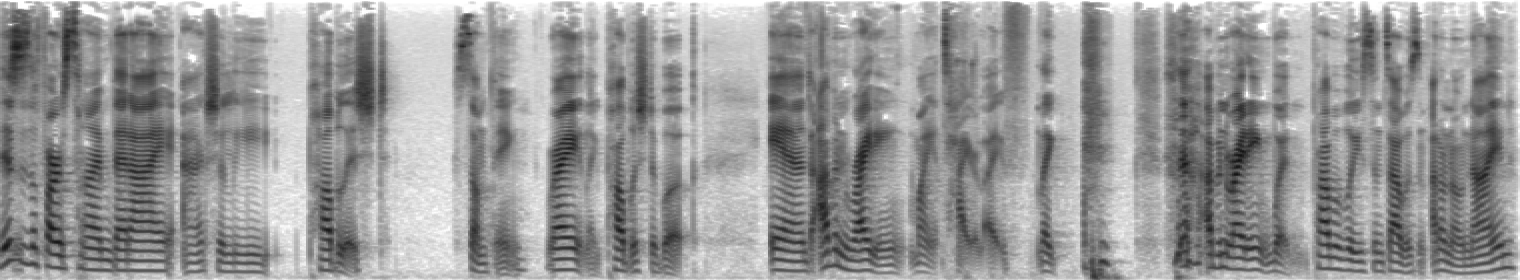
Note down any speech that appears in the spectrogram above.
this is the first time that I actually published something, right? Like published a book. And I've been writing my entire life. Like I've been writing what probably since I was I don't know 9.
